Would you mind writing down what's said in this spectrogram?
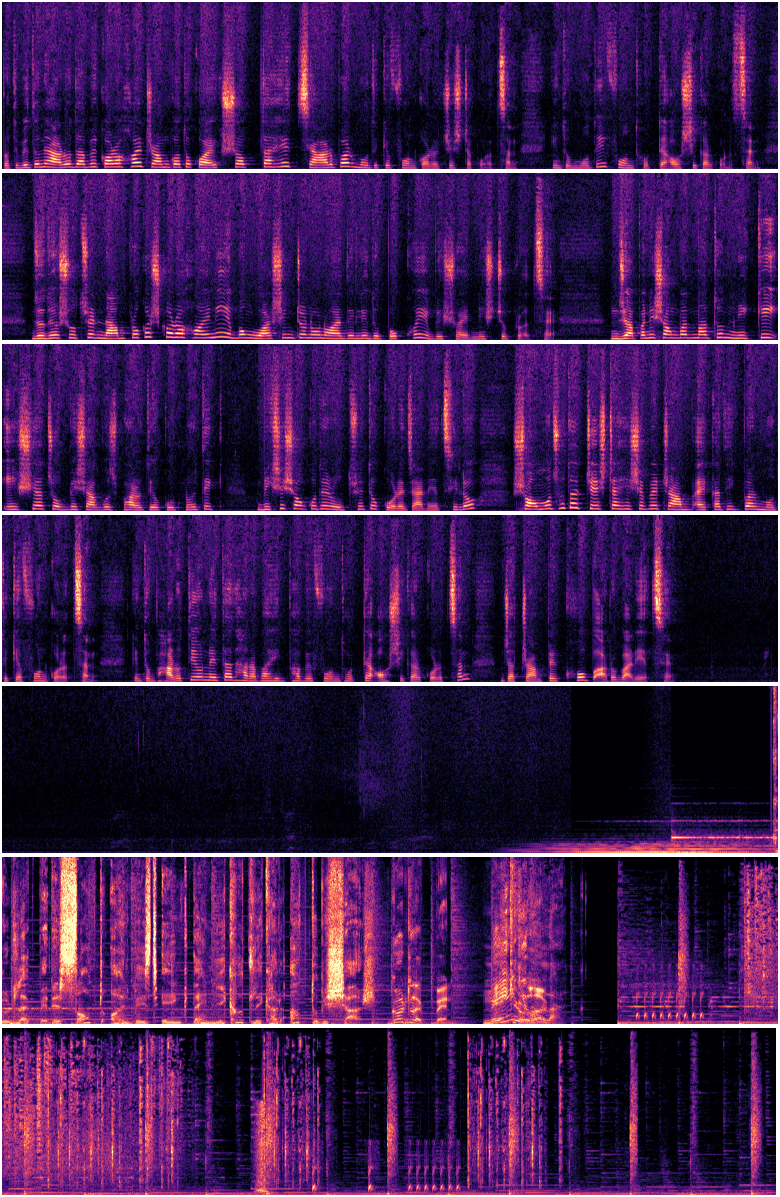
প্রতিবেদনে আরও দাবি করা হয়, ট্রাম্প গত কয়েক সপ্তাহে চারবার মোদীকে ফোন করার চেষ্টা করেছেন, কিন্তু মোদী ফোন ধরতে অস্বীকার করেছেন। যদিও সূত্রের নাম প্রকাশ করা হয়নি এবং ওয়াশিংটন ও নয়াদিল্লি দুপক্ষই এ বিষয়ে নিশ্চুপ রয়েছে। জাপানি সংবাদ মাধ্যম নিক্কেই এশিয়া চব্বিশ আগস্ট ভারতীয় কূটনৈতিক বিশেষজ্ঞদের উদ্ধৃত করে জানিয়েছিল সমঝোতার চেষ্টা হিসেবে ট্রাম্প একাধিকবার মোদীকে ফোন করেছেন কিন্তু ভারতীয় নেতা ধারাবাহিকভাবে ফোন ধরতে অস্বীকার করেছেন যা ট্রাম্পের ক্ষোভ আরও বাড়িয়েছে। গুড লাক পেনের সফট অয়েল বেসড ইঙ্ক দেয় নিখুঁত লেখার আত্মবিশ্বাস। Good luck pen make your luck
